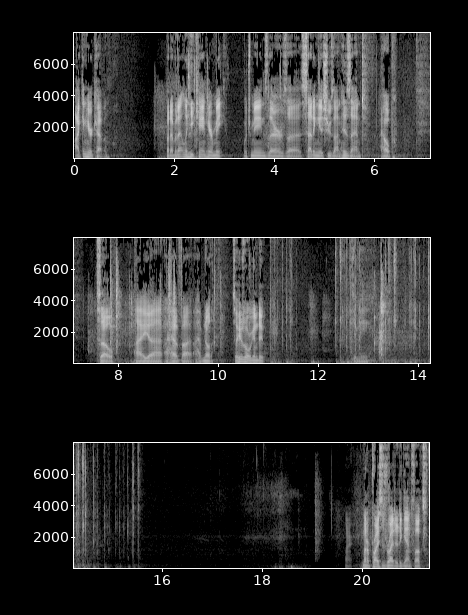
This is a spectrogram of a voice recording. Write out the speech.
I can hear Kevin, but evidently he can't hear me, which means there's uh, setting issues on his end. I hope. So I uh, I have uh, I have no. So here's what we're gonna do. Give me. All right, I'm gonna price is right it again, folks.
